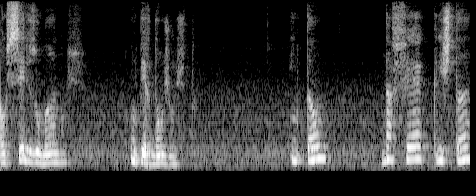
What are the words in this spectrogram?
aos seres humanos um perdão justo. Então, na fé cristã,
